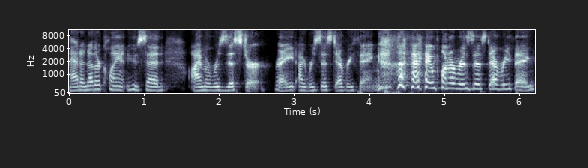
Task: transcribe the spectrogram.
I had another client who said, I'm a resistor, right? I resist everything. I want to resist everything.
